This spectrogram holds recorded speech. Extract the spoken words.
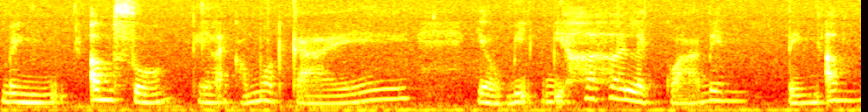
mình âm xuống thì lại có một cái kiểu bị bị hơi hơi lệch quá bên tính âm.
